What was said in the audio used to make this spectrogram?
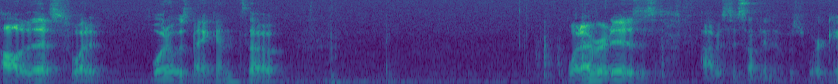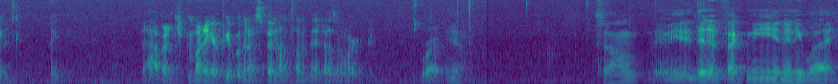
all of this, what it what it was making. So whatever it is, is obviously something that was working. Like, how much money are people going to spend on something that doesn't work? Right. Yeah. So um, I mean, it didn't affect me in any way.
